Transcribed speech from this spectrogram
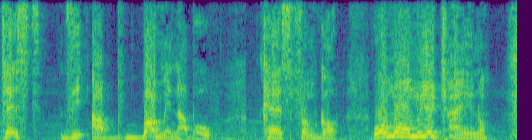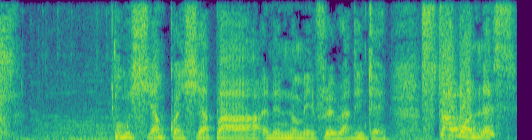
taste the abominable curse from god. Wɔn a wɔn yɛ twan no wɔn hyia nkwanhyia paa ɛne nnome firi awurade nkyɛn stubbornness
